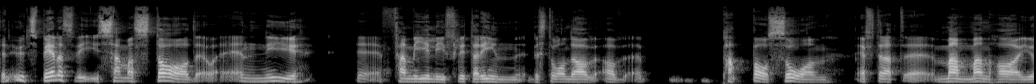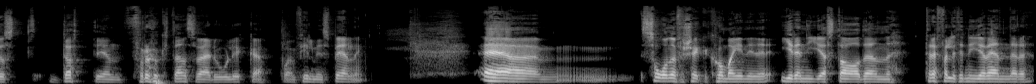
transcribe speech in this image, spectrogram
Den utspelas i samma stad. och En ny eh, familj flyttar in bestående av, av eh, pappa och son. Efter att eh, mamman har just dött i en fruktansvärd olycka på en filminspelning. Eh, sonen försöker komma in i, i den nya staden. Träffa lite nya vänner,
